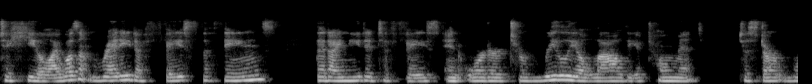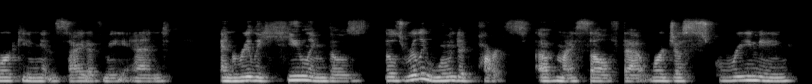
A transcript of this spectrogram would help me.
to heal. I wasn't ready to face the things that I needed to face in order to really allow the atonement to start working inside of me and and really healing those those really wounded parts of myself that were just screaming.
